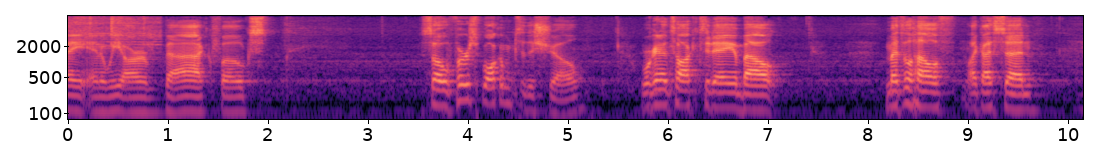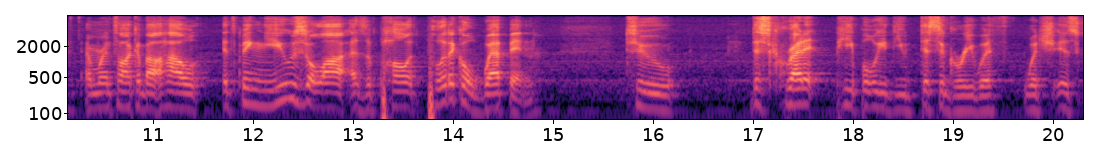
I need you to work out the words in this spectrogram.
Right, and we are back, folks. So, first, welcome to the show. We're going to talk today about mental health, like I said, and we're going to talk about how it's being used a lot as a pol- political weapon to discredit people you disagree with, which is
